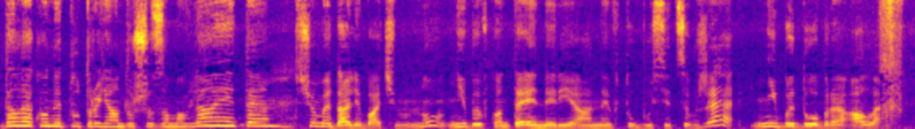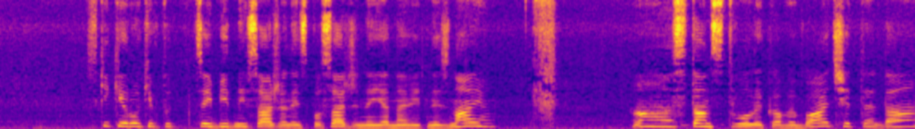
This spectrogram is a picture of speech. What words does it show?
далеко не ту троянду, що замовляєте. Що ми далі бачимо? Ну, ніби в контейнері, а не в тубусі. Це вже ніби добре, але скільки років тут цей бідний саджанець посаджений, я навіть не знаю. А, стан стволика ви бачите, да?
